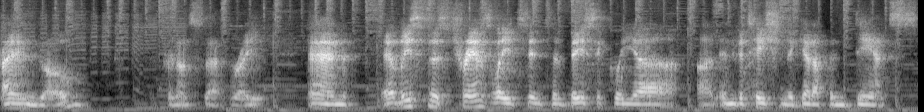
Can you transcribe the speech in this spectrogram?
Dibango. Pronounce that right. And at least this translates into basically uh, an invitation to get up and dance.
